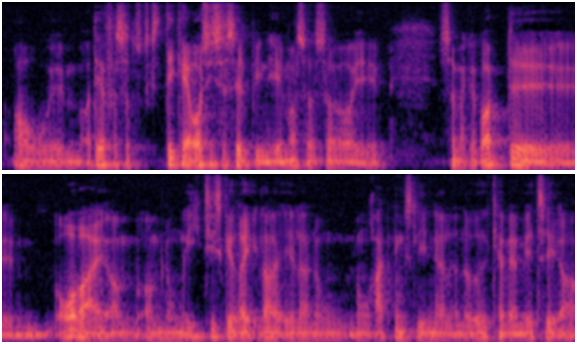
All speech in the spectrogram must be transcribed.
Og, øh, og derfor, så, det kan også i sig selv blive en hæmmer, så, så, øh, så man kan godt øh, overveje, om, om nogle etiske regler eller nogle, nogle retningslinjer eller noget kan være med til at,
